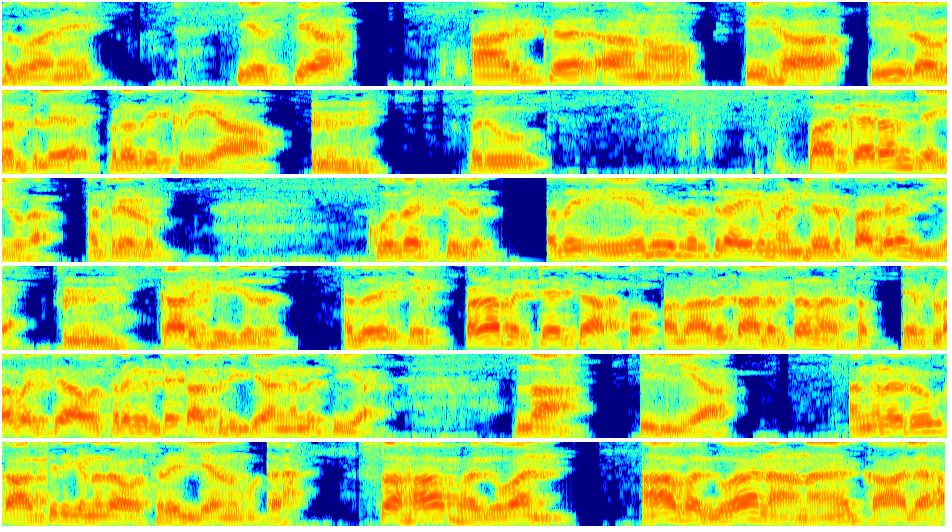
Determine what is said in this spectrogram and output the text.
ഭഗവാനെ യസ്യ ആർക്ക് ആണോ ഇഹ ഈ ലോകത്തിലെ പ്രതിക്രിയ? ഒരു പകരം ചെയ്യുക. അത്രയേ ഉള്ളൂ. കുതശ്ചിത്. അത് ഏത് വിധത്തിലായാലും വേണ്ടില്ല. ഒരു പകരം ചെയ്യാം. കർഹിച്ചത് അത് എപ്പോഴാ പറ്റുക അപ്പോൾ അതാത് കാലത്ത് നർത്ഥം എപ്പോഴാ പറ്റിയ അവസരം കിട്ടിയാൽ കാത്തിരിക്കുക. അങ്ങനെ ചെയ്യാം. ന ഇല്ല. അങ്ങനെ ഒരു കാത്തിരിക്കണ ഒരു അവസരം ഇല്ല എന്ന് കൂട്ട സഹ ഭഗവാൻ. ആ ഭഗവാനാണ് കാലഹ.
